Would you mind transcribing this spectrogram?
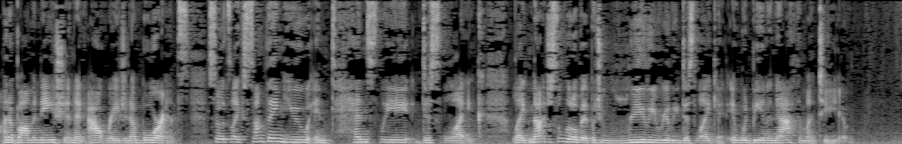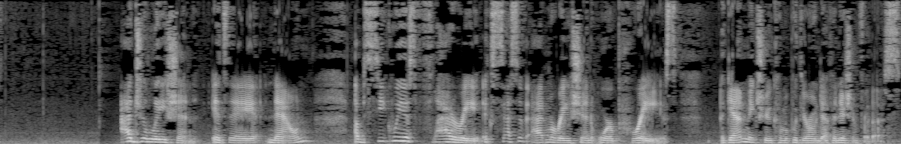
an abomination, an outrage, an abhorrence. So it's like something you intensely dislike. Like not just a little bit, but you really, really dislike it. It would be an anathema to you. Adulation, it's a noun. Obsequious flattery, excessive admiration, or praise. Again, make sure you come up with your own definition for this.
